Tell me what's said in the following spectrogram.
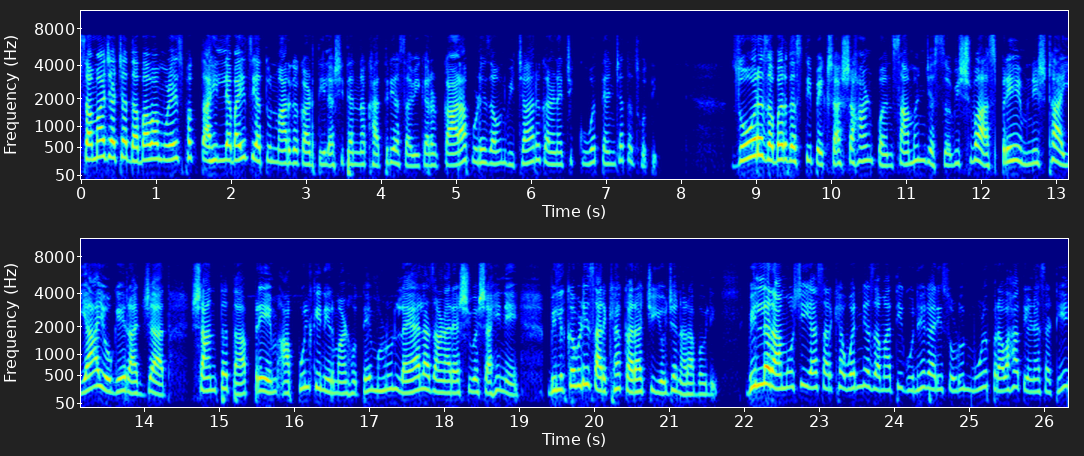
समाजाच्या दबावामुळेच फक्त अहिल्याबाईच यातून मार्ग काढतील अशी त्यांना खात्री असावी कारण काळा पुढे जाऊन विचार करण्याची कुवत त्यांच्यातच होती. जोर जबरदस्तीपेक्षा शहाणपण सामंजस्य विश्वास प्रेम निष्ठा या योगे राज्यात शांतता प्रेम आपुलकी निर्माण होते म्हणून लयाला जाणाऱ्या शिवशाहीने भिलकवडी सारख्या कराची योजना राबवली. भिल्ल रामोशी यासारख्या वन्य जमाती गुन्हेगारी सोडून मूळ प्रवाहात येण्यासाठी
